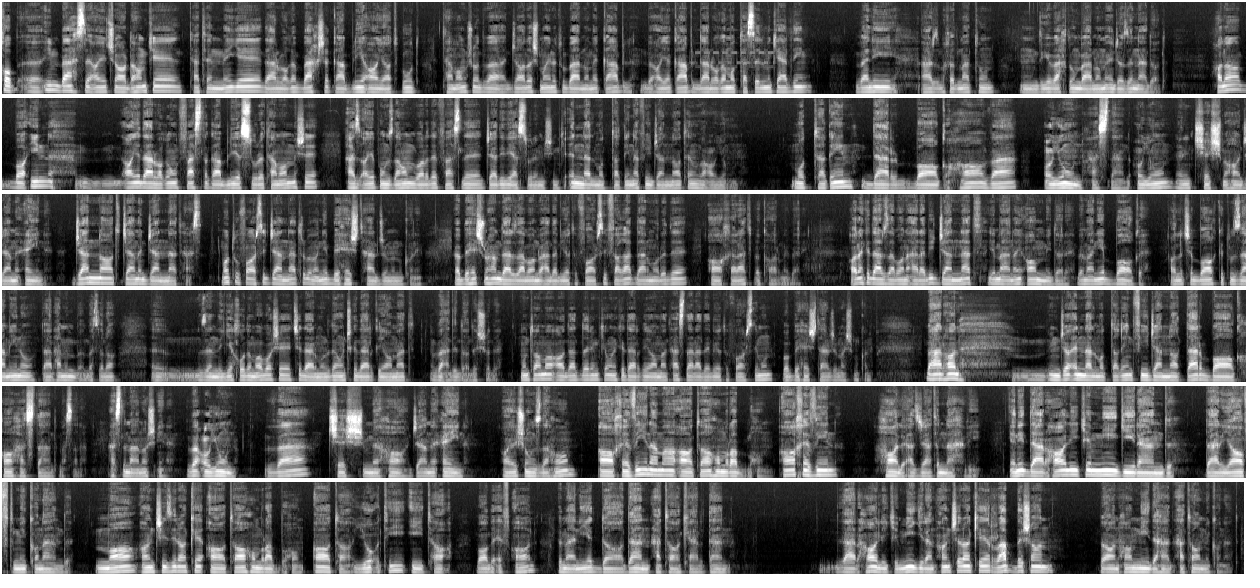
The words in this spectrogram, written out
خب این بحث آیه 14 هم که تتمه در واقع بخش قبلی آیات بود تمام شد و جا داشت ما اینو تو برنامه قبل به آیه قبل در واقع متصل می‌کردیم. ولی عرض به خدمتتون دیگه وقت اون برنامه اجازه نداد. حالا با این آیه در واقع اون فصل قبلی سوره تمام میشه. از آیه 15 هم وارد فصل جدیدی از سوره میشیم که ان المتقین فی جنات و عیون متقین در باغها و عیون هستند. عیون یعنی چشمه ها جمع عینه جنات جمع جنت هست. ما تو فارسی جنت رو به معنی بهشت ترجمه می‌کنیم و بهشت رو هم در زبان و ادبیات فارسی فقط در مورد آخرت به کار می‌بریم. حالا که در زبان عربی جنت یه معنای عام میداره به معنی باغه حالا چه باغ که تو زمین و در همین مثلا زندگی خود ما باشه چه در مورد اونچه که در قیامت وعده داده شده. منتها ما عادت داریم که اونی که در قیامت هست در ادبیات فارسیمون با بهش ترجمهش می‌کنیم. به هر حال اینجا ان المتقین فی جنات در باغ ها هستند مثلا. اصل معناش اینه. و عیون و چشمه ها جمع عین. آیه 16 هم آخذین ما آتاهم ربهم. آخذین حال از جهت نحوی. یعنی در حالی که می‌گیرند دریافت می‌کنند. ما آن چیزی را که آتاهم ربهم آتا یعطی ایتا باب افعال به معنی دادن عطا کردن. در حالی که می‌گیرند آنچه را که ربشان به آنها می‌دهد عطا می‌کند.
